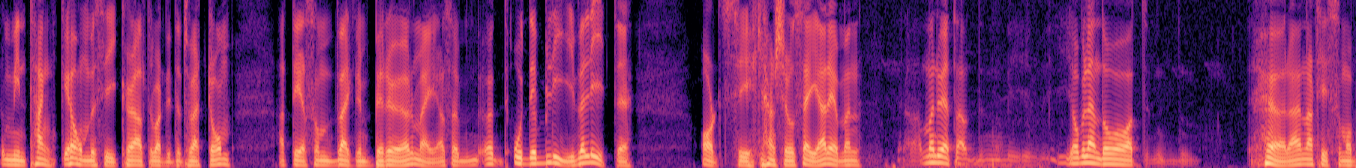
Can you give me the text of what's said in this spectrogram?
min tanke om musik har alltid varit lite tvärtom. Att det som verkligen berör mig, alltså, och det blir väl lite artsy kanske att säga det, men, men du vet, jag vill ändå ha att höra en artist som har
